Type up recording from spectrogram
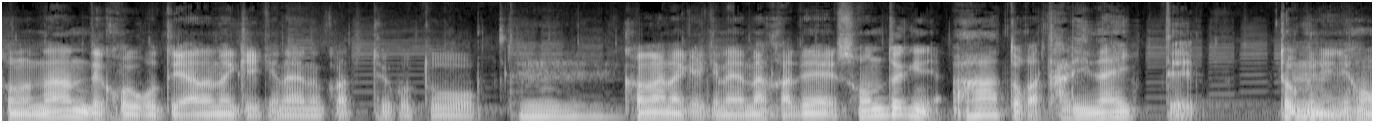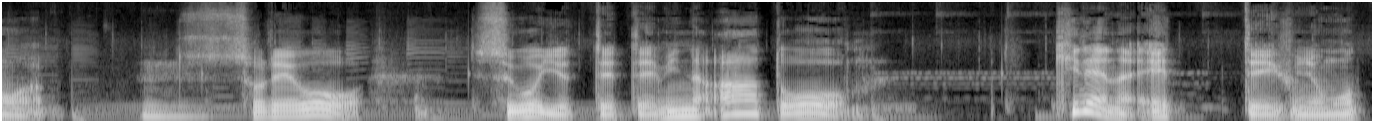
そのなんでこういうことやらなきゃいけないのかっていうことをうん。考えなきゃいけない中でその時にアートが足りないって特に日本は。うん。それをすごい言っててみんなアートを綺麗な絵っていうふうに思って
